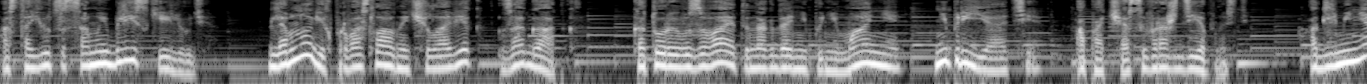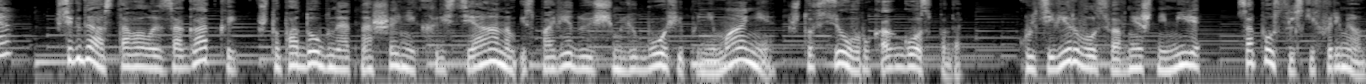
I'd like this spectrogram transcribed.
остаются самые близкие люди. Для многих православный человек – загадка, которая вызывает иногда непонимание, неприятие, а подчас и враждебность. А для меня всегда оставалось загадкой, что подобное отношение к христианам, исповедующим любовь и понимание, что все в руках Господа, культивировалось во внешнем мире с апостольских времен.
